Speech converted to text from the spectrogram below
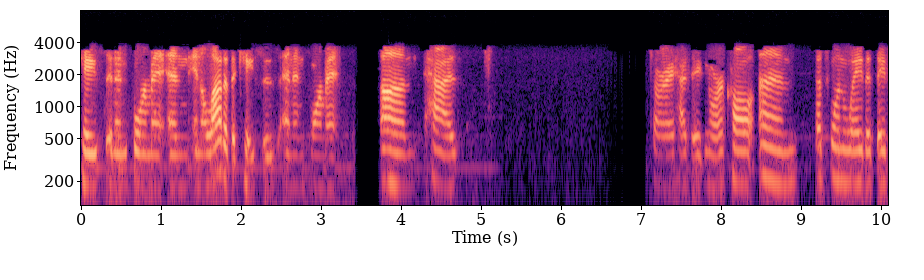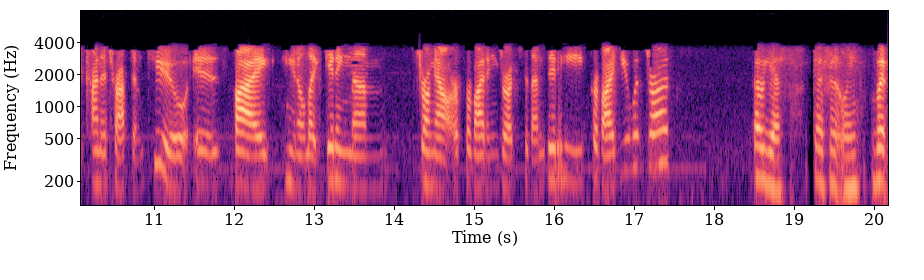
case, an informant, and in a lot of the cases, an informant um, has sorry, I had to ignore a call. Um, that's one way that they've kind of trapped them too, is by, you know, like getting them strung out or providing drugs to them. Did he provide you with drugs? Oh yes, definitely. But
